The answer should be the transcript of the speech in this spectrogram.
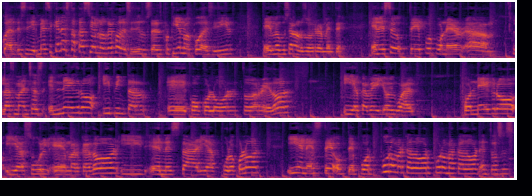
cuál decidirme. Así que en esta ocasión los dejo decidir ustedes porque yo no me puedo decidir. Eh, me gustaron los dos realmente. En este opté por poner las manchas en negro y pintar eh, con color todo alrededor. Y el cabello igual, con negro y azul en marcador y en esta área puro color y en este opté por puro marcador, puro marcador, entonces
